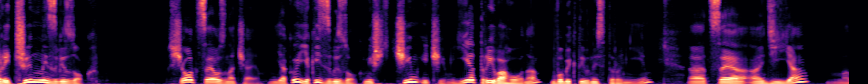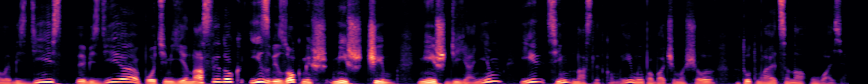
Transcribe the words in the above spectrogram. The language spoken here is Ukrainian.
причинний зв'язок. Що це означає? Який, якийсь зв'язок між чим і чим? Є три вагона в об'єктивній стороні. Е, Це е, дія, але бездія, потім є наслідок і зв'язок між, між чим? Між діянням і цим наслідком. І ми побачимо, що тут мається на увазі.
